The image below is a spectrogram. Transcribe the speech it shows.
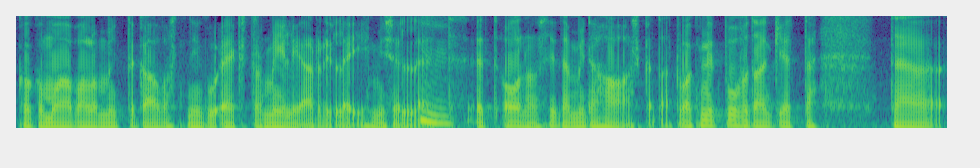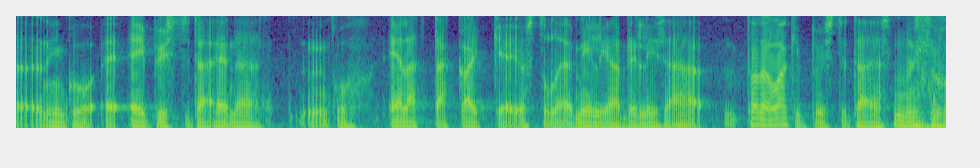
koko maapallon mittakaavasta niin kuin ekstra miljardille ihmiselle. Mm. Että et onhan sitä, mitä haaskataan. Vaikka nyt puhutaankin, että tämä niin kuin, ei pystytä enää niin kuin, elättää kaikkea, jos tulee miljardi lisää. Todellakin pystytään, jos me niin kuin,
